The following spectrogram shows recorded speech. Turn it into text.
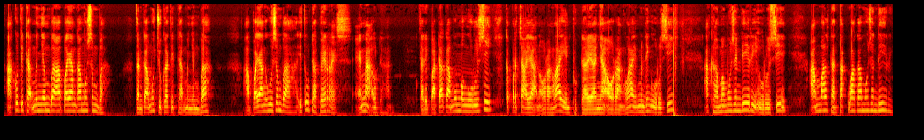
Aku tidak menyembah apa yang kamu sembah dan kamu juga tidak menyembah apa yang aku sembah. Itu udah beres, enak udahan daripada kamu mengurusi kepercayaan orang lain, budayanya orang lain, mending urusi agamamu sendiri, urusi amal dan takwa kamu sendiri.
